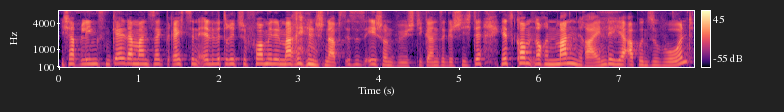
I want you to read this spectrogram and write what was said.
Ich habe links einen Geldermann-Sekt, rechts den Elvedritsche, vor mir den Marillenschnaps. Es ist eh schon wüst, die ganze Geschichte. Jetzt kommt noch ein Mann rein, der hier ab und zu wohnt.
